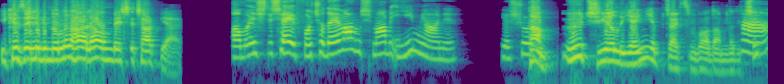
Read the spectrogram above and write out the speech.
250 bin doları hala 15'te çarp yani. Ama işte şey Foça'da ev almışım abi iyiyim yani. Yaşıyorum. Tam 3 yıl yayın yapacaksın bu adamlar için. Ha.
